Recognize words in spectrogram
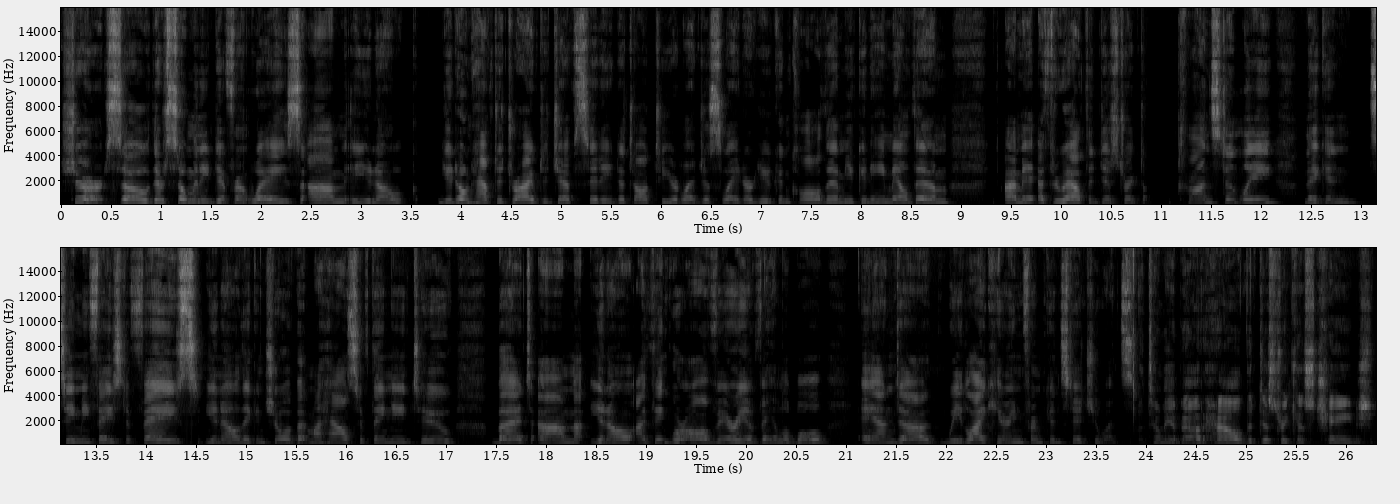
Sure. So there's so many different ways. Um, you know, you don't have to drive to Jeff City to talk to your legislator. You can call them, you can email them. I mean, throughout the district constantly. They can see me face to face. You know, they can show up at my house if they need to. But, um, you know, I think we're all very available and uh, we like hearing from constituents. Tell me about how the district has changed.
